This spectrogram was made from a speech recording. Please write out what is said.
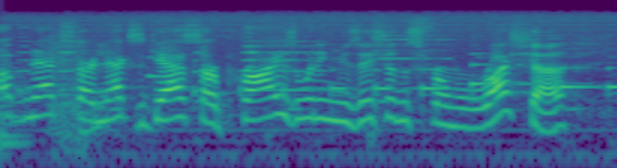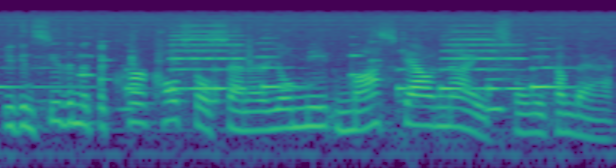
Up next, our next guests are prize-winning musicians from Russia. You can see them at the Kerr Cultural Center. You'll meet Moscow Nights when we come back.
